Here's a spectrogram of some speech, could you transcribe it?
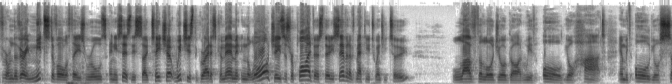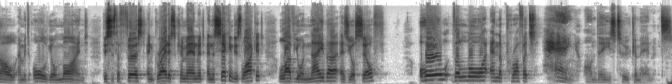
from the very midst of all of these rules, and he says this So, teacher, which is the greatest commandment in the law? Jesus replied, verse 37 of Matthew 22. Love the Lord your God with all your heart and with all your soul and with all your mind. This is the first and greatest commandment. And the second is like it. Love your neighbor as yourself. All the law and the prophets hang on these two commandments.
